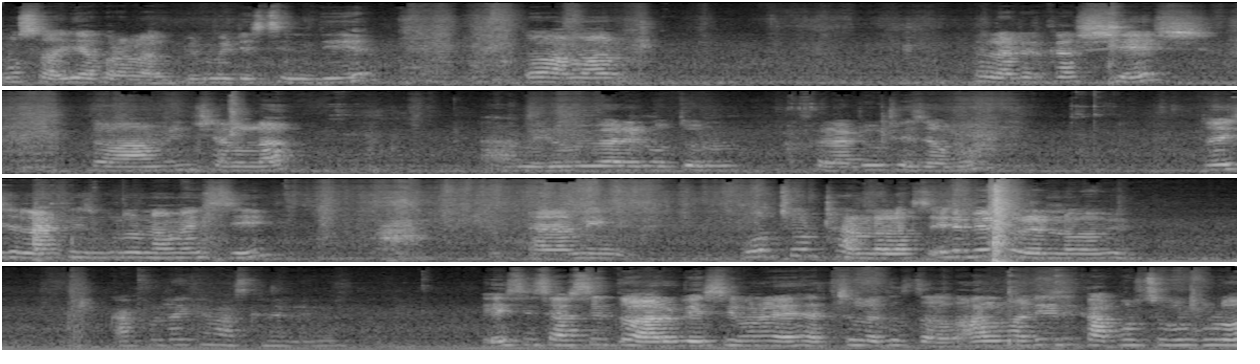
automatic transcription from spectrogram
মশা ইয়া করা লাগবে মেডিসিন দিয়ে। তো আমার ফ্ল্যাটের কাজ শেষ। তো আমি ইনশাল্লাহ, আমি রবিবারে নতুন ফ্ল্যাটে উঠে যাব। তো এই যে লাঠিসগুলো নামাইছি, আর আমি প্রচুর ঠান্ডা লাগছে। এটা বের করেন না ভাবি। কাপড় রেখে মাঝখানে দেবে এসি চাষি তো আর বেশি মানে হচ্ছে লাগছে আলমারির কাপড় চোপড়গুলো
